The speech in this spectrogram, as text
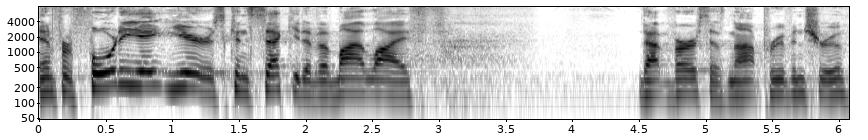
And for 48 years consecutive of my life, that verse has not proven true.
